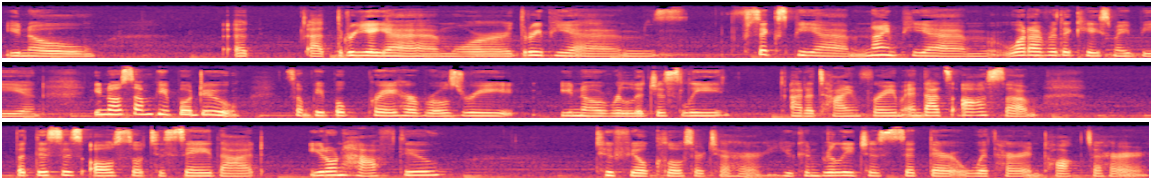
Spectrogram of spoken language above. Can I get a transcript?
you know at, at 3 a.m or 3 p.m 6 p.m 9 p.m whatever the case may be and you know some people do some people pray her rosary you know religiously at a time frame and that's awesome but this is also to say that you don't have to to feel closer to her. You can really just sit there with her and talk to her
